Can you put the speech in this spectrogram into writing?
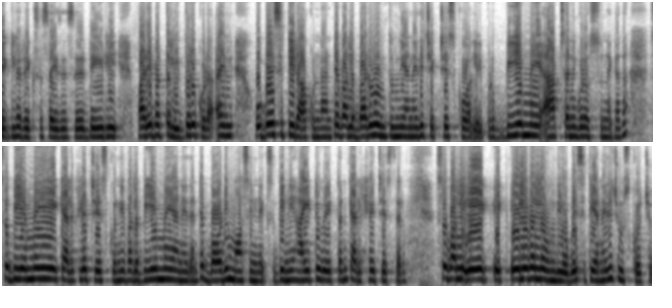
రెగ్యులర్ ఎక్సర్సైజెస్ డైలీ భార్య భర్తలు ఇద్దరు కూడా అండ్ ఒబేసిటీ రాకుండా అంటే వాళ్ళ బరువు ఉంటుంది అనేది చెక్ చేసుకోవాలి. ఇప్పుడు బిఎంఐ యాప్స్ అని కూడా వస్తున్నాయి కదా. సో బిఎంఐ క్యాలిక్యులేట్ చేసుకొని వాళ్ళ బిఎంఐ అనేది అంటే బాడీ మాస్ ఇండెక్స్ దీన్ని హైట్ వెయిట్ క్యాలిక్యులేట్ చేస్తారు. సో వాళ్ళు ఏ ఏ- ఏ లెవెల్లో ఉంది ఒబేసిటీ అనేది చూసుకోవచ్చు.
